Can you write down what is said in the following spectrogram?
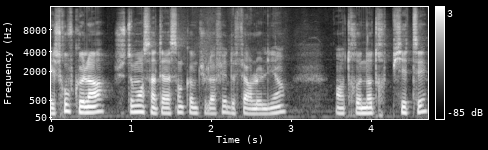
Et je trouve que là, justement, c'est intéressant, comme tu l'as fait, de faire le lien entre notre piété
